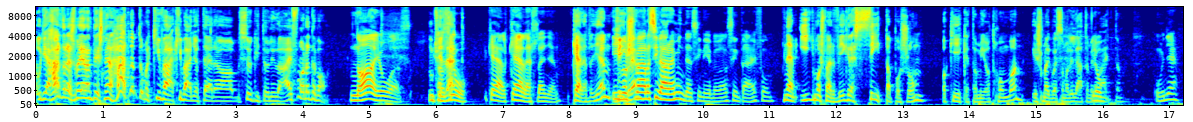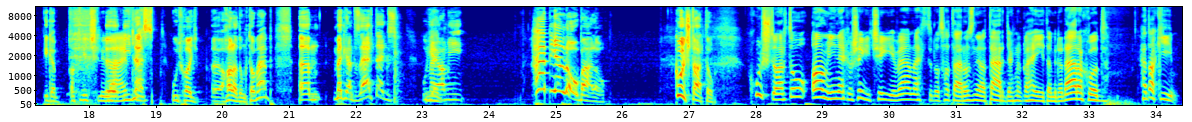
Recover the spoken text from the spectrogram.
Ugye a hardware bejelentésnél, hát nem tudom, hogy kivá, kivágyott erre a szőkítő lila iPhone-ra, de van. Na, jó az. Úgyhogy az lett, jó. Kell, kellett legyen. kellett legyen. Így végre. most már a szivárvány minden színében van, szinte iPhone. Nem, így most már végre széttaposom a kéket, ami otthon van, és megveszem a lilát, amire Jobb. vágytam. Ugye? Igen. A Twitch Ö, lila így lesz, úgyhogy ö, haladunk tovább. Öm, megjelent az AirTags, ugye, Meg. ami hát ilyen lóbáló. Kulcstartó. Kulcstartó, aminek a segítségével meg tudod határozni a tárgyaknak a helyét, amire rárakod. Hát aki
